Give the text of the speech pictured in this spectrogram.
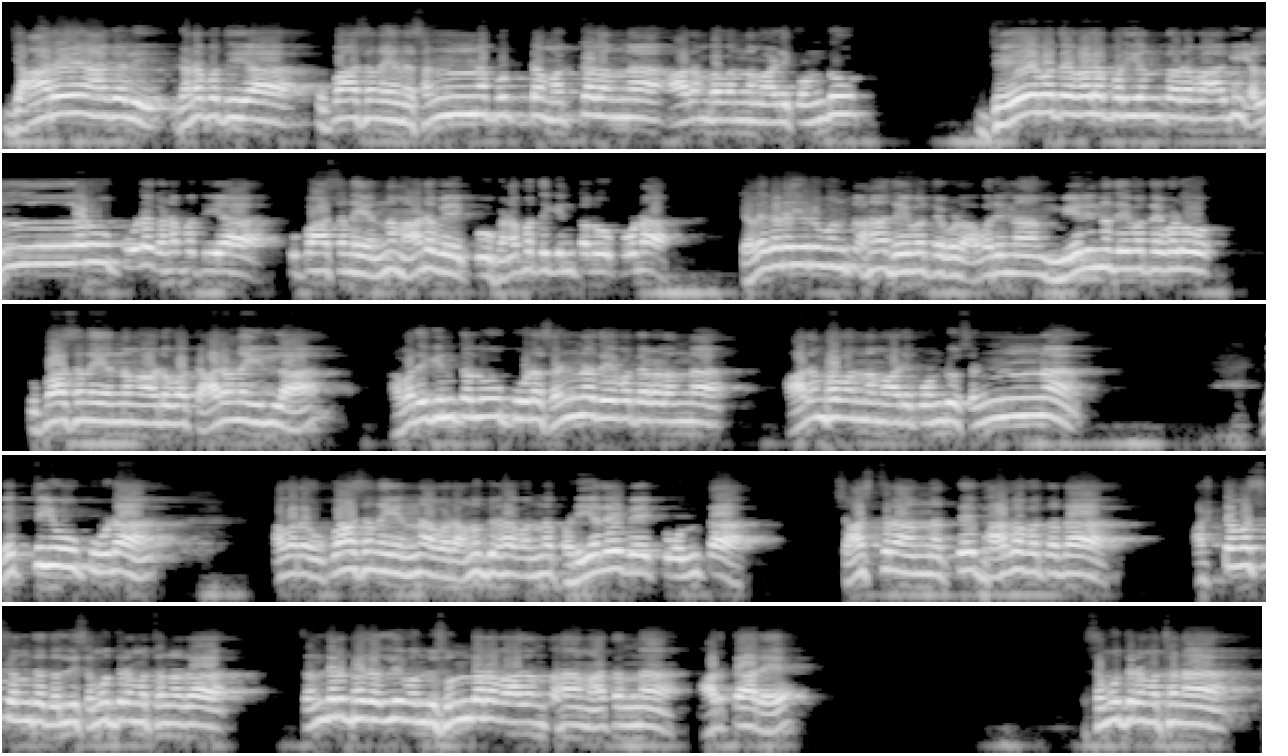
ಯಾರೇ ಆಗಲಿ ಗಣಪತಿಯ ಉಪಾಸನೆಯನ್ನು, ಸಣ್ಣ ಪುಟ್ಟ ಮಕ್ಕಳನ್ನ ಆರಂಭವನ್ನ ಮಾಡಿಕೊಂಡು ದೇವತೆಗಳ ಪರ್ಯಂತರವಾಗಿ ಎಲ್ಲರೂ ಕೂಡ ಗಣಪತಿಯ ಉಪಾಸನೆಯನ್ನ ಮಾಡಬೇಕು. ಗಣಪತಿಗಿಂತಲೂ ಕೂಡ ಕೆಳಗಡೆ ಇರುವಂತಹ ದೇವತೆಗಳು, ಅವರಿನ ಮೇಲಿನ ದೇವತೆಗಳು ಉಪಾಸನೆಯನ್ನ ಮಾಡುವ ಕಾರಣ ಇಲ್ಲ. ಅವರಿಗಿಂತಲೂ ಕೂಡ ಸಣ್ಣ ದೇವತೆಗಳನ್ನ ಆರಂಭವನ್ನ ಮಾಡಿಕೊಂಡು ಸಣ್ಣ ವ್ಯಕ್ತಿಯೂ ಕೂಡ ಅವರ ಉಪಾಸನೆಯನ್ನ, ಅವರ ಅನುಗ್ರಹವನ್ನ ಪಡೆಯಲೇಬೇಕು ಅಂತ ಶಾಸ್ತ್ರ ಅನ್ನತ್ತೆ. ಭಾಗವತದ ಅಷ್ಟಮ ಸ್ಕಂದದಲ್ಲಿ ಸಮುದ್ರ ಮಥನದ ಸಂದರ್ಭದಲ್ಲಿ ಒಂದು ಸುಂದರವಾದಂತಹ ಮಾತನ್ನ ಆಡ್ತಾರೆ. ಸಮುದ್ರ ಮಥನ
